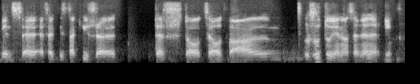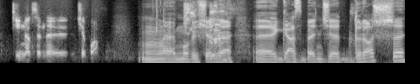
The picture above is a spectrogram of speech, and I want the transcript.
więc e, efekt jest taki, że też to CO2 rzutuje na ceny energii i na ceny ciepła. Mm, mówi się, że e, gaz będzie droższy.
